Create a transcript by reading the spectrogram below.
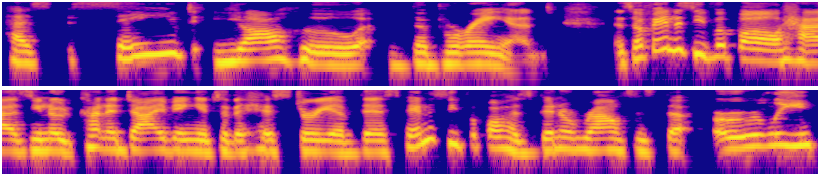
has saved Yahoo, the brand. And so, fantasy football has, you know, kind of diving into the history of this. Fantasy football has been around since the early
